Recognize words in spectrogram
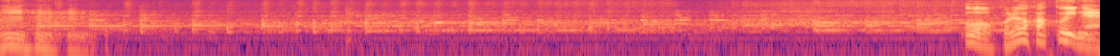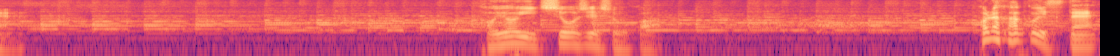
うんうんうん。おおこれはかっこいいね。今宵一押しでしょうか。これはかっこいいですね。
